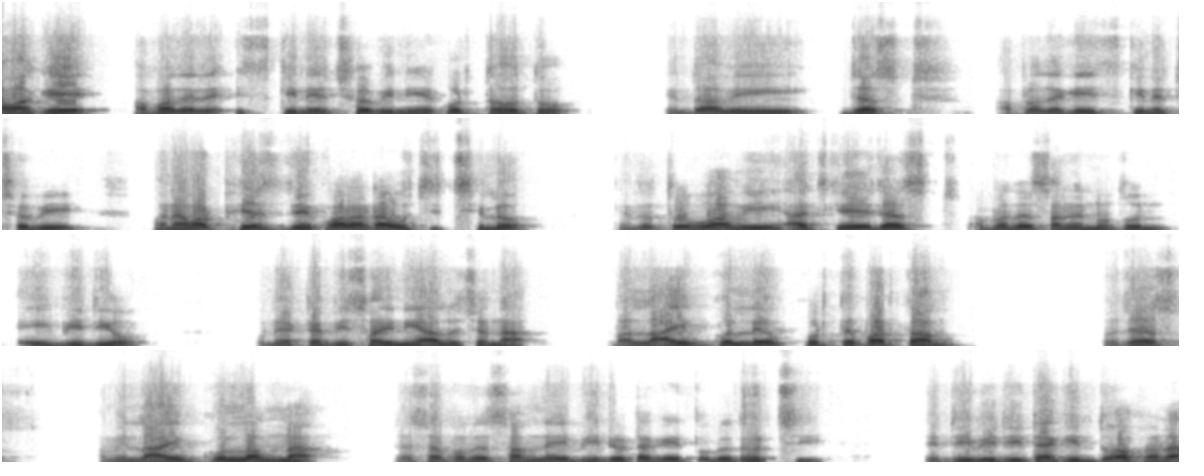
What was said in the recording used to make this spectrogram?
আমাকে আপনাদের স্ক্রিনের ছবি নিয়ে করতে হতো, কিন্তু আমি জাস্ট আপনাদেরকে স্ক্রিনের ছবি মানে আমার ফেস দিয়ে করাটা উচিত ছিল, কিন্তু তবু আমি আজকে জাস্ট আপনাদের সামনে নতুন এই ভিডিও কোনো একটা বিষয় নিয়ে আলোচনা, বা লাইভ করলে করতে পারতাম, তো জাস্ট আমি লাইভ করলাম না জাস্ট আপনাদের সামনে এই ভিডিওটাকে তুলে ধরছি, যে ডিভিডিটা কিন্তু আপনারা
